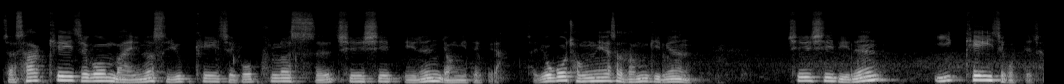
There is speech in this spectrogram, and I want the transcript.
자, 4k 제곱 마이너스 6k 제곱 플러스 72는 0이 되고요. 자, 요거 정리해서 넘기면 72는 2k 제곱 되죠.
